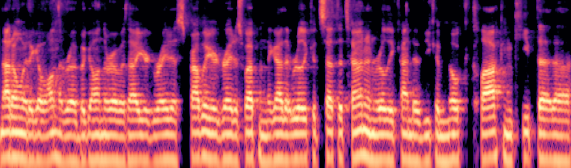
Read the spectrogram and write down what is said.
not only to go on the road, but go on the road without your greatest, probably your greatest weapon, the guy that really could set the tone and really kind of you can milk clock and keep that uh,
